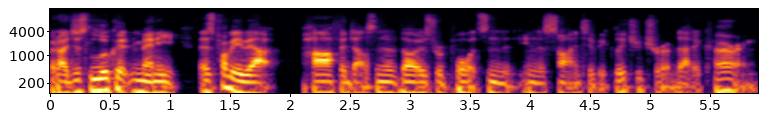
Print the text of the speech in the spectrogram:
but I just look at many, there's probably about half a dozen of those reports in the, in the scientific literature of that occurring.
